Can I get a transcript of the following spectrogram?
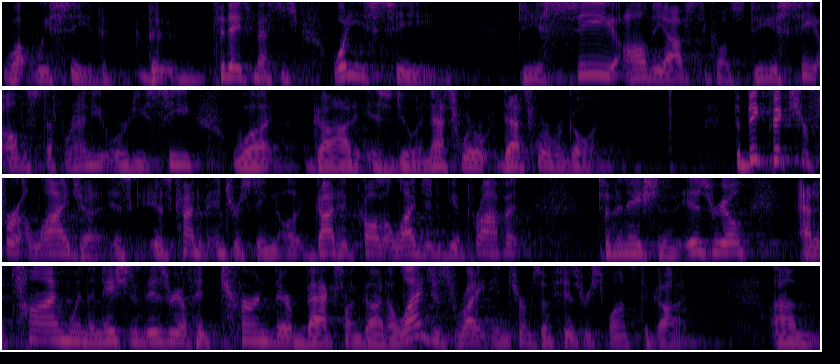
what we see. The, the, today's message what do you see? Do you see all the obstacles? Do you see all the stuff around you, or do you see what God is doing? That's where, that's where we're going. The big picture for Elijah is, is kind of interesting. Uh, God had called Elijah to be a prophet to the nation of Israel at a time when the nation of Israel had turned their backs on God. Elijah's right in terms of his response to God. Um,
